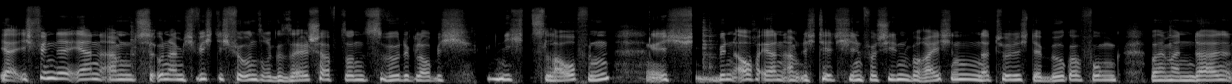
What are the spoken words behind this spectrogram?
Ja, ich finde Ehrenamt unheimlich wichtig für unsere Gesellschaft, sonst würde, glaube ich, nichts laufen. Ich bin auch ehrenamtlich tätig in verschiedenen Bereichen, natürlich der Bürgerfunk, weil man da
